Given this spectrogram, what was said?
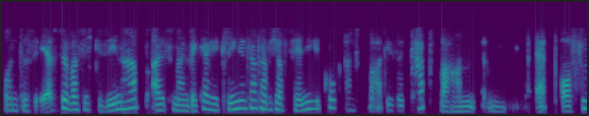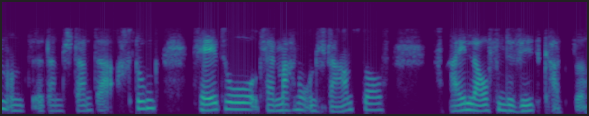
Und das erste, was ich gesehen habe, als mein Wecker geklingelt hat, habe ich aufs Handy geguckt und war diese Cut-Warn-App offen und äh, dann stand da Achtung, Telto, Kleinmachnow und Starnsdorf, freilaufende Wildkatze.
